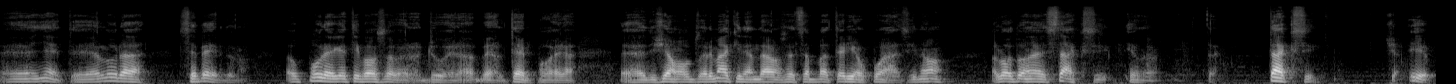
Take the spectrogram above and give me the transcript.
Eh, niente, allora si perdono. Oppure che ti posso avere giù, era, beh, al tempo era, eh, diciamo, tutte le macchine andavano senza batteria o quasi, no? Allora tu andavi taxi, io no, taxi, cioè, io,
